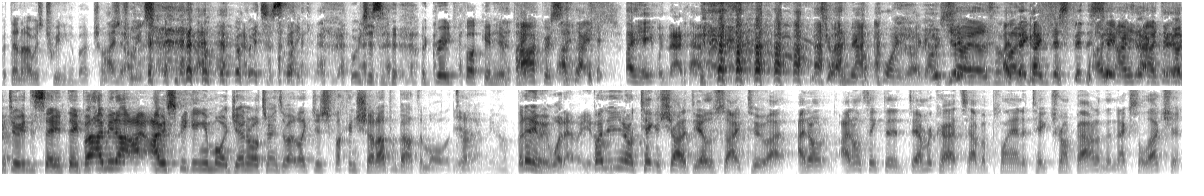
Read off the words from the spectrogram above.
But then I was tweeting about Trump's tweets, which is like, which is a great fucking hypocrisy. I, I hate when that happens. You're trying to make a point. You're like, oh shit! Yeah, yeah, I like- think I just did the I, same. I, I think thing. I'm doing the same thing, but I mean, I, I was speaking in more general terms about like just fucking shut up about them all the time, you know. But anyway, whatever. You know. But you know, take a shot at the other side too. I, I don't. I don't think the Democrats have a plan to take Trump out in the next election.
